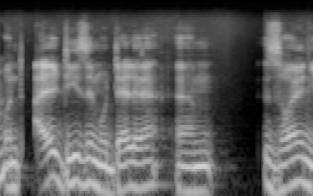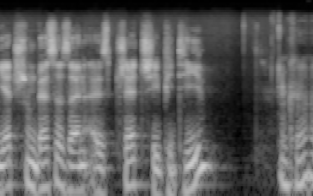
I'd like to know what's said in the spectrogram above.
Mhm. Und all diese Modelle ähm, sollen jetzt schon besser sein als ChatGPT. Okay.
